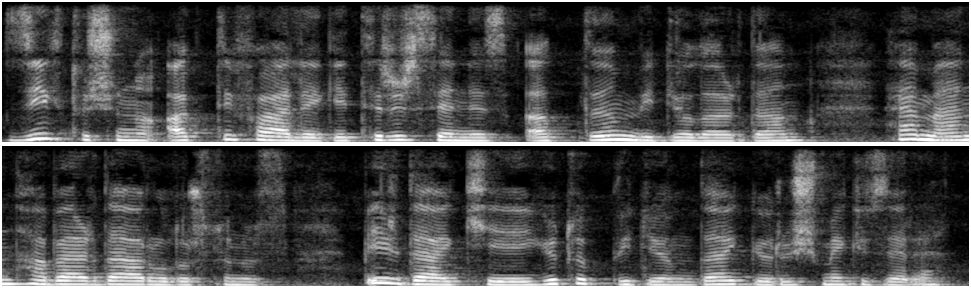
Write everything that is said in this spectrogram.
Zil tuşunu aktif hale getirirseniz attığım videolardan hemen haberdar olursunuz. Bir dahaki YouTube videomda görüşmek üzere.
